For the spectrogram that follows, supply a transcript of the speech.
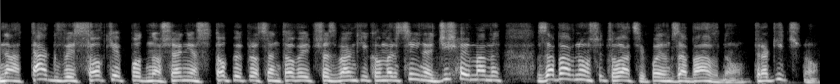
na tak wysokie podnoszenie stopy procentowej przez banki komercyjne. Dzisiaj mamy zabawną sytuację, powiem zabawną, tragiczną.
